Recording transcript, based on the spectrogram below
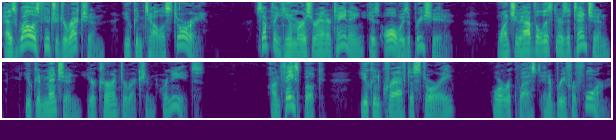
As well as future direction, you can tell a story. Something humorous or entertaining is always appreciated. Once you have the listener's attention, you can mention your current direction or needs. On Facebook, you can craft a story or request in a briefer form.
